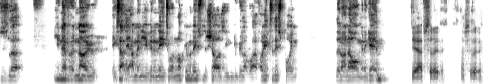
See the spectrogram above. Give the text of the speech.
is that you never know exactly how many you're going to need to unlock him. At least with the shards, you can be like, right, if I get to this point, then I know I'm going to get him. Yeah, absolutely, absolutely.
